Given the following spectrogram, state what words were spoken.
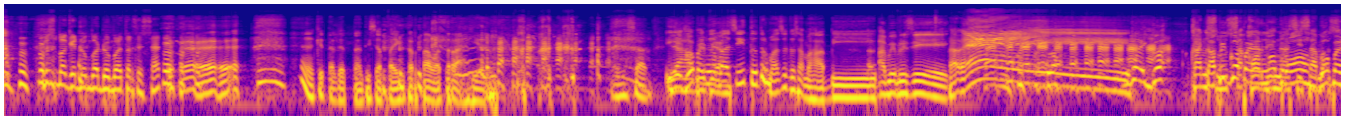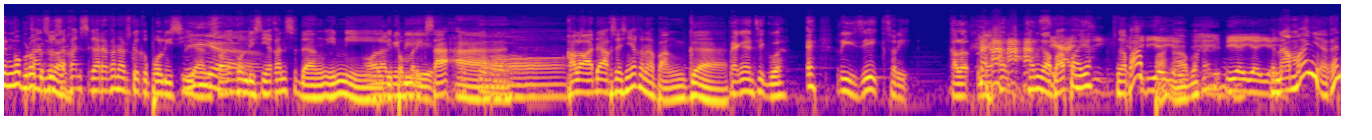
Lu sebagai domba-domba tersesat. Kita lihat nanti siapa yang tertawa terakhir. Iya, Ya, gue Habib pengen ya. ngebahas itu termasuk ke sama Habib. Habib Rizik. Hey, gua- kan tapi susah gua pengen koordinasi ngobrol, sama gua pengen ngobrol kan susah kan sekarang kan harus ke kepolisian Iya. soalnya kondisinya kan sedang ini Oh, di- pemeriksaan. Oh. Kalau ada aksesnya kenapa enggak? Pengen sih gue. Eh Rizik, sorry. Kalau ya kan kan nggak Si apa-apa ya. Nggak apa-apa. Iya, iya. Nggak apa kan? Iya, iya, iya. Namanya kan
